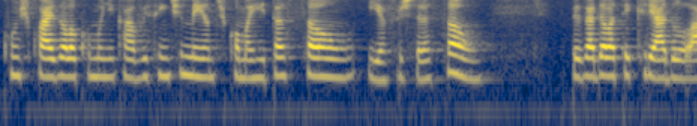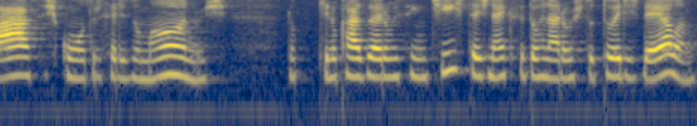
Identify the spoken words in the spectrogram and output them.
com os quais ela comunicava os sentimentos, como a irritação e a frustração, apesar dela ter criado laços com outros seres humanos, que no caso eram os cientistas, né, que se tornaram os tutores dela,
